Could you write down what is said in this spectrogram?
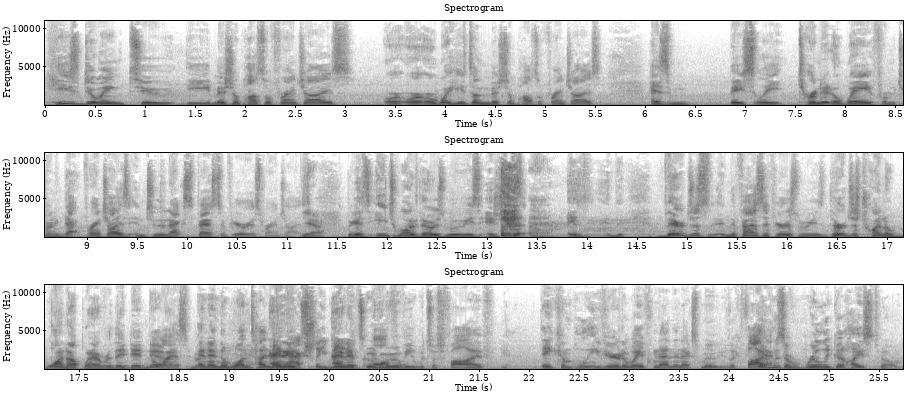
He's doing to the Mission Impossible franchise, or or, or what he's done the Mission Impossible franchise, has basically turned it away from turning that franchise into the next Fast and Furious franchise Yeah. because each one of those movies is just is they're just in the Fast and Furious movies they're just trying to one up whatever they did in the last movie And then the one time And they actually made a good awful. movie, which was five, they completely veered away from that in the next movie. Like five Yeah. was a really good heist film.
